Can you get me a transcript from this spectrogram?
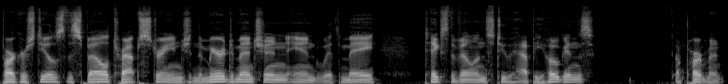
Parker steals the spell, traps Strange in the mirror dimension, and with May, takes the villains to Happy Hogan's apartment.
